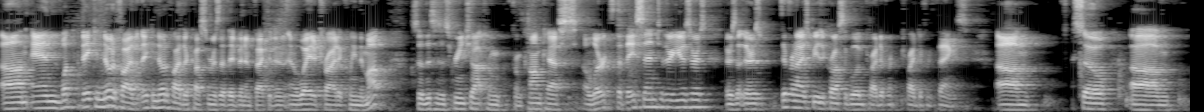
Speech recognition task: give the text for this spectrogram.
Um, and what they can notify that they can notify their customers that they've been infected in, in a way to try to clean them up. So this is a screenshot from, from Comcast alerts that they send to their users. There's a, there's different ISPs across the globe try different try different things. Um, so um,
